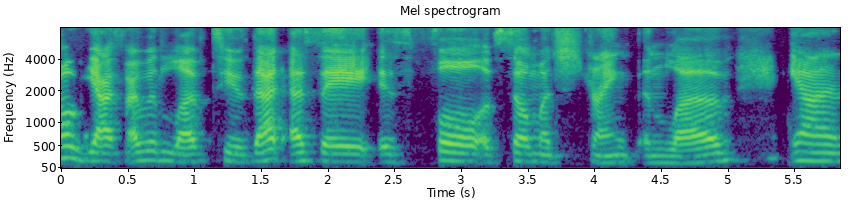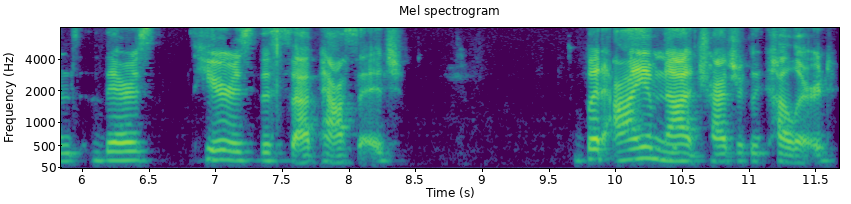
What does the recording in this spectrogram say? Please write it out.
Oh, yes, I would love to. That essay is full of so much strength and love. And there's here is this uh, passage. But I am not tragically colored.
